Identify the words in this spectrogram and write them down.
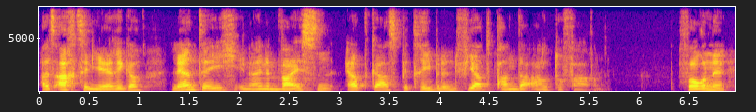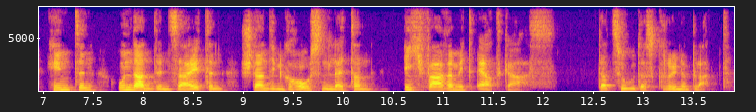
Als 18-Jähriger lernte ich in einem weißen, erdgasbetriebenen Fiat Panda Auto fahren. Vorne, hinten und an den Seiten stand in großen Lettern Ich fahre mit Erdgas. Dazu das grüne Blatt.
